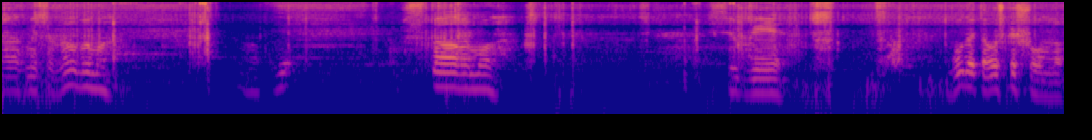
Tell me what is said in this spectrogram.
Зараз ми це зробимо. От, і вставимо сюди. Буде трошки шумно.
